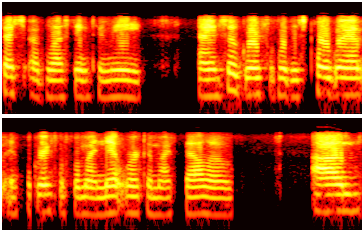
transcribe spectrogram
such a blessing to me. I am so grateful for this program and so grateful for my network and my fellows. Um,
